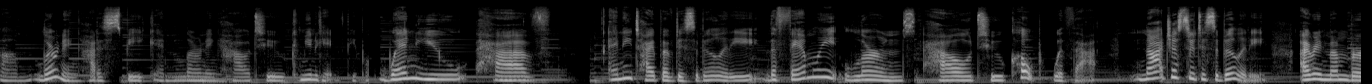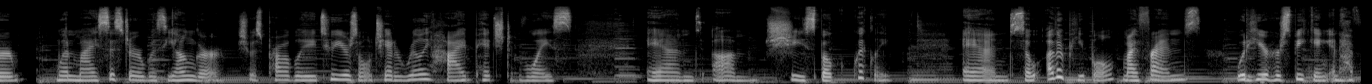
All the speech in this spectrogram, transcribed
um, learning how to speak and learning how to communicate with people. When you have any type of disability, the family learns how to cope with that. Not just a disability. I remember when my sister was younger, she was probably two years old, she had a really high pitched voice and um, she spoke quickly. And so other people, my friends, would hear her speaking and have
